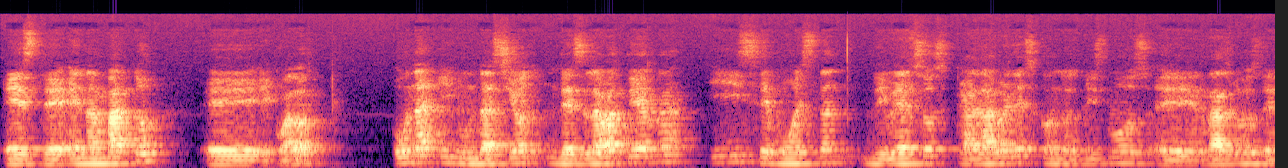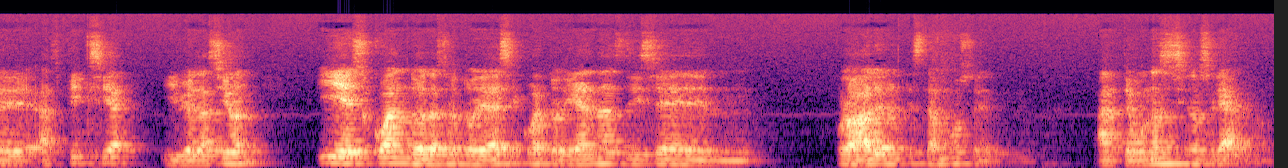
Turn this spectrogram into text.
este, en Ambato, eh, Ecuador, una inundación deslava tierra y se muestran diversos cadáveres con los mismos eh, rasgos de asfixia y violación y es cuando las autoridades ecuatorianas dicen, probablemente estamos ante un asesino serial, ¿no?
